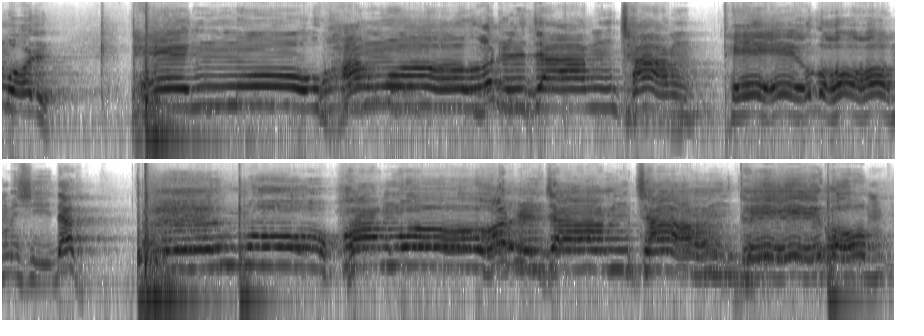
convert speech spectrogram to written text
백목 황월 백목 황월 장창 대검 시작 백목 황월 장창 대검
